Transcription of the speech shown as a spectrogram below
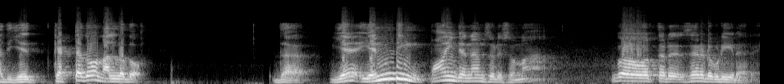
அது கெட்டதோ நல்லதோ? த எண்டிங் பாயிண்ட் என்னன்னு சொல்லி சொன்னால் இப்போ ஒருத்தர் சேரட்டு குடிக்கிறாரு.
